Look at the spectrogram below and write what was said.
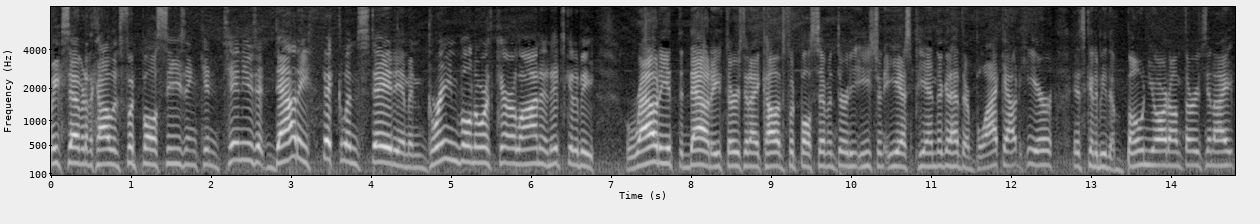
Week seven of the college football season continues at Dowdy Ficklen Stadium in Greenville, North Carolina, and it's going to be rowdy at the Dowdy Thursday night college football, 7:30 Eastern, ESPN. They're going to have their blackout here. It's going to be the Boneyard on Thursday night,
